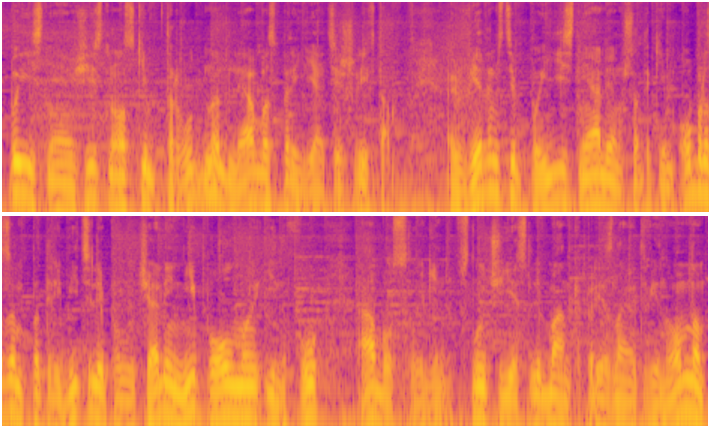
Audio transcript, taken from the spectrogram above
в поясняющей сноске трудно для восприятия шрифтом. В ведомстве поясняли, что таким образом потребители получали неполную инфу об услуге. В случае, если банк признают виновным,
